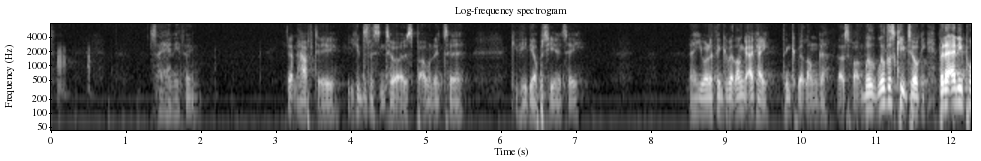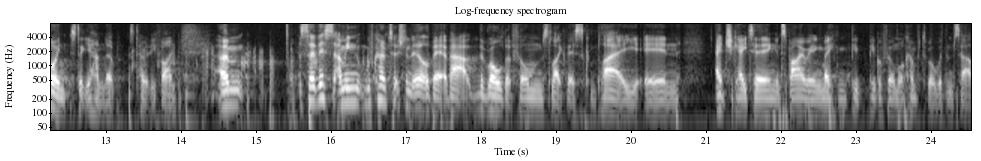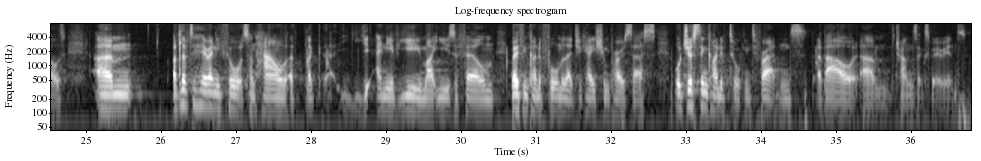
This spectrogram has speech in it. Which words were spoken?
say anything don't have to. You can just listen to us, but I wanted to give you the opportunity. Now you want to think a bit longer? Okay, think a bit longer. That's fine. We'll, we'll just keep talking. But at any point, stick your hand up. It's totally fine. Um, so this, I mean, we've kind of touched on a little bit about the role that films like this can play in educating, inspiring, making pe people feel more comfortable with themselves. Um, I'd love to hear any thoughts on how, uh, like, uh, any of you might use a film, both in kind of formal education process or just in kind of talking to friends about um, the trans experience.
